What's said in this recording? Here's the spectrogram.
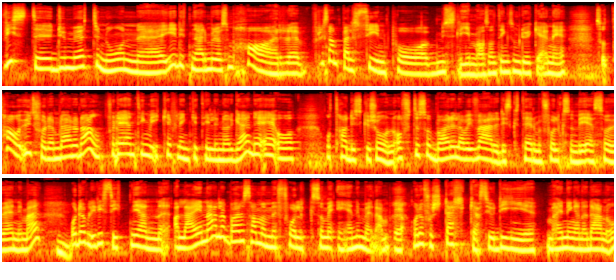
hvis eh, du møter noen eh, i ditt nærmiljø som har eh, f.eks. syn på muslimer og sånne ting som du ikke er enig i, så ta og utfordre dem der og da. For det er en ting vi ikke er flinke til i Norge. Det er å, å ta diskusjonen. Ofte så bare lar vi være å diskutere med folk som vi er så uenige med. Mm. Og da blir de sittende igjen alene, eller bare sammen med folk som er enige med dem. Ja. Og da forsterkes jo de meningene der nå.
